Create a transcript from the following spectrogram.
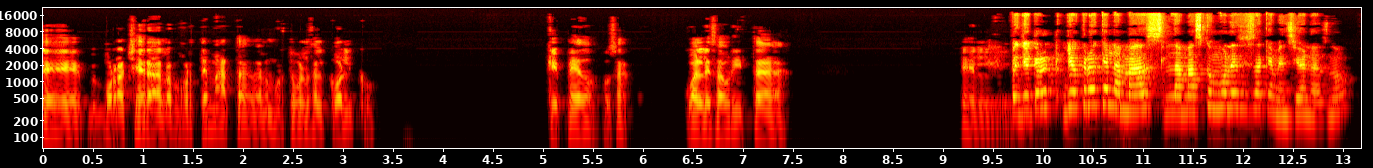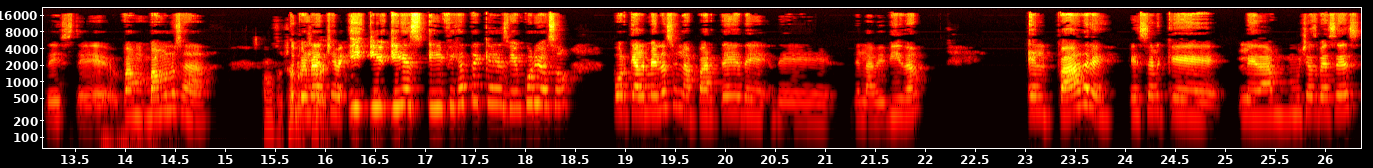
eh, borrachera, a lo mejor te matas, a lo mejor te vuelves alcohólico. ¿Qué pedo? O sea, ¿cuál es ahorita el... Pues yo creo, yo creo que la más, la más común es esa que mencionas, ¿no? Este, vámonos a... Vamos a echar y, y, y, es, y fíjate que es bien curioso, porque al menos en la parte de, de, de la bebida, el padre es el que le da muchas veces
